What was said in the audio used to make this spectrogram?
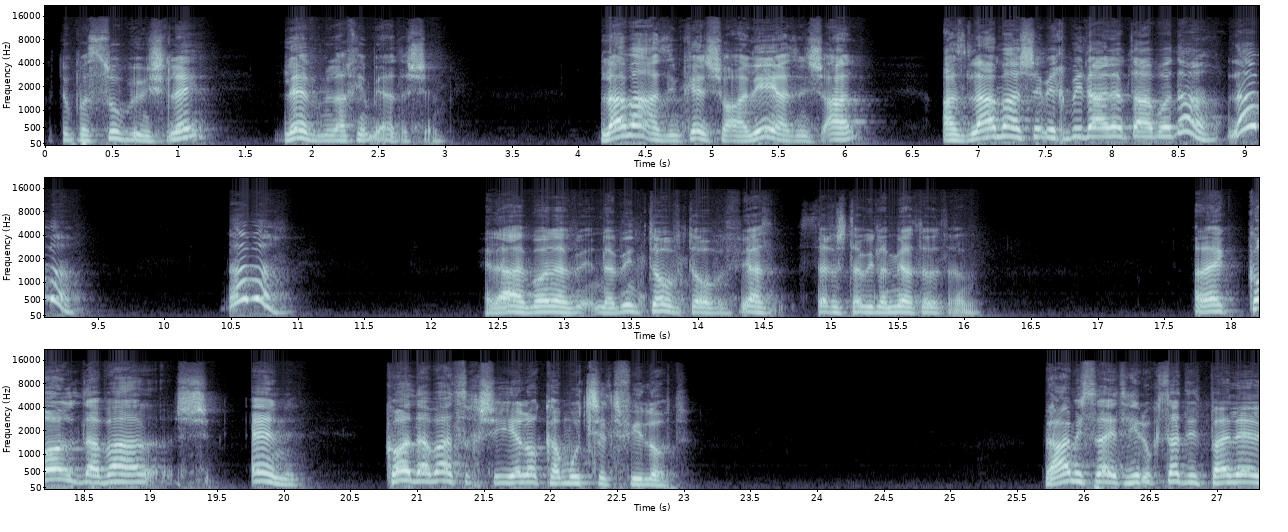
כתוב פסוק במשלי, לב מלכים ביד השם. למה? אז אם כן שואלים, אז נשאל, אז למה השם הכבידה עליהם את העבודה? למה? למה? אלא בואו נבין, נבין טוב טוב, לפי השכל שתמיד למי הטוב יותר. הרי כל דבר, ש... אין, כל דבר צריך שיהיה לו כמות של תפילות. ועם ישראל התחילו קצת להתפלל,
